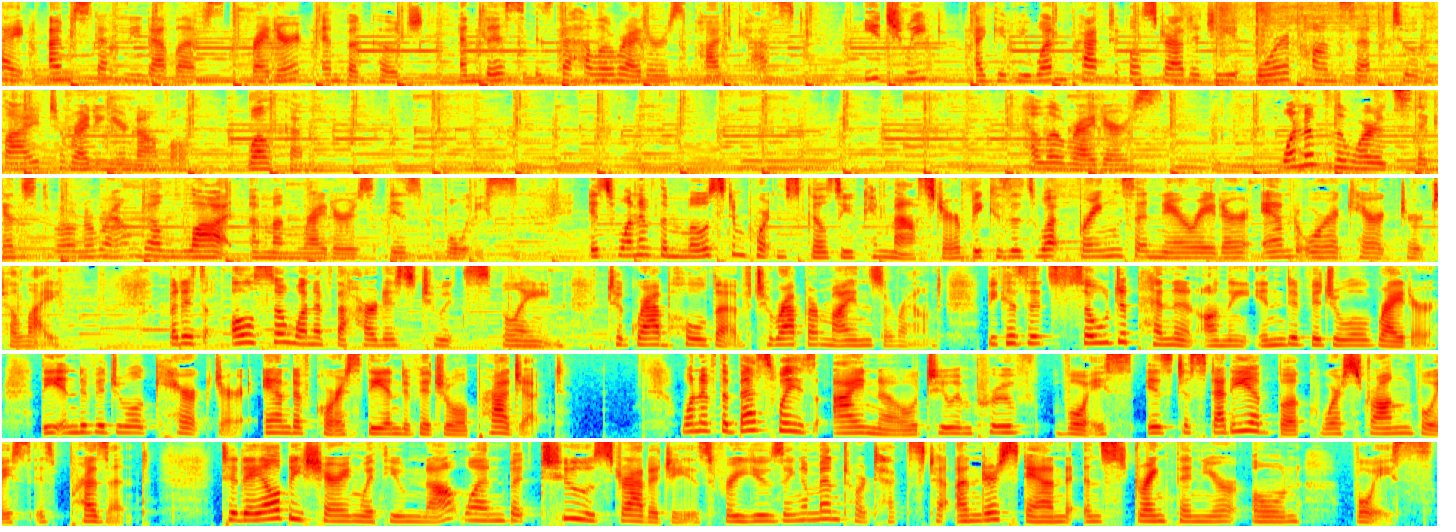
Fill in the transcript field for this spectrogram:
Hi, I'm Stephanie Detlefs, writer and book coach, and this is the Hello Writers podcast. Each week, I give you one practical strategy or a concept to apply to writing your novel. Welcome. Hello, writers. One of the words that gets thrown around a lot among writers is voice. It's one of the most important skills you can master because it's what brings a narrator and or a character to life. But it's also one of the hardest to explain, to grab hold of, to wrap our minds around because it's so dependent on the individual writer, the individual character, and of course, the individual project. One of the best ways I know to improve voice is to study a book where strong voice is present. Today I'll be sharing with you not one, but two strategies for using a mentor text to understand and strengthen your own voice.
